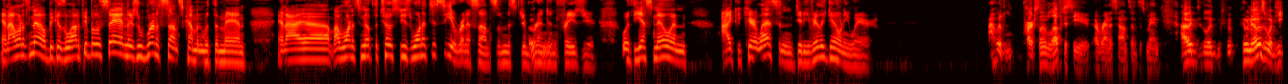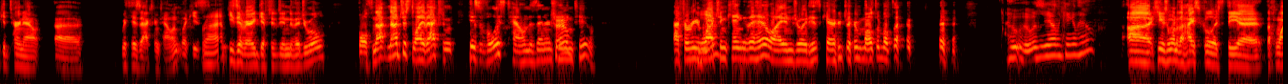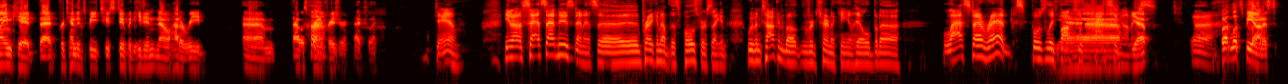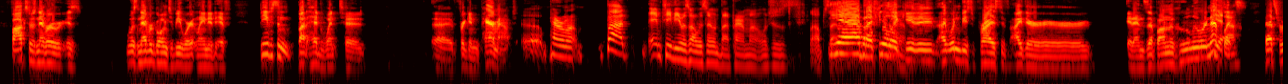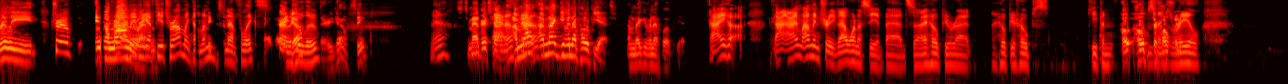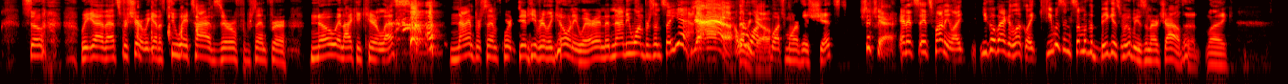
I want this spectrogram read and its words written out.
And I wanted to know because a lot of people are saying there's a renaissance coming with the man, and I uh, I wanted to know if the Toasties wanted to see a renaissance of Mister Brendan Ooh. Fraser. With yes, no, and I could care less. And did he really go anywhere? I would personally love to see a renaissance of this man. I would. Who knows what he could turn out uh, with his acting talent? Like he's Right? he's a very gifted individual. Both not not just live action. His voice talent is entertaining too. After rewatching King of the Hill, I enjoyed his character multiple times. Who who was he on the King of the Hill? Uh, he was one of the high schoolers, the uh, the Hawaiian kid that pretended to be too stupid. He didn't know how to read. Um, that was Brendan Huh. Fraser, actually. Damn. You know, sad, sad news, Dennis. Uh, breaking up this polls for a second. We've been talking about the return of King of Hill, but uh, last I read, supposedly Fox was passing on it. yep. Uh, But let's be honest, Fox was never is was never going to be where it landed if Beavis and Butthead went to uh, friggin' Paramount. uh, Paramount, but MTV was always owned by Paramount, which is upsetting. Yeah, but I feel like it, I wouldn't be surprised if either it ends up on Hulu or Netflix. Yeah. That's really True. in the Well, I long mean, we got Futurama coming to Netflix. there or you go. Hulu. There you go. See, Yeah. it's a matter of time. enough, I'm not. enough. I'm not giving up hope yet. I'm not giving up hope yet. I, I I'm I'm intrigued. I want to see it bad, so I hope you're right. I hope your hopes keeping Ho- hopes are hoping. real. So we got that's for sure. We got a two way tie, zero percent for no, and I could care less. Nine percent for did he really go anywhere, and a ninety one percent say yeah. yeah, I want to watch, watch more of his shits. Shit, yeah. And it's it's funny, like you go back and look, like he was in some of the biggest movies in our childhood, like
